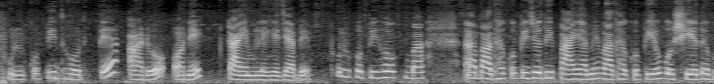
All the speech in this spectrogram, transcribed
ফুলকপি ধরতে আরও অনেক টাইম লেগে যাবে। ফুলকপি হোক বা বাঁধাকপি যদি পাই আমি বাঁধাকপিও বসিয়ে দেব।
